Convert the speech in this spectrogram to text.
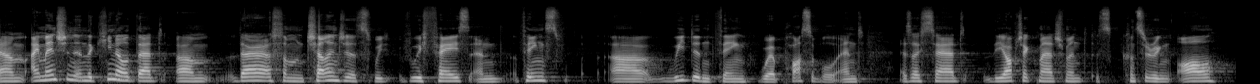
Um, I mentioned in the keynote that um, there are some challenges we, we face and things uh, we didn't think were possible. And as I said, the object management is considering all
